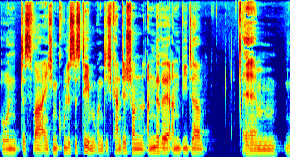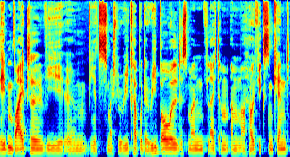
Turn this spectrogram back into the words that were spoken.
Und das war eigentlich ein cooles System. Und ich kannte schon andere Anbieter, ähm, neben Vital, wie, ähm, wie jetzt zum Beispiel Recap oder Rebowl, das man vielleicht am, am häufigsten kennt.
